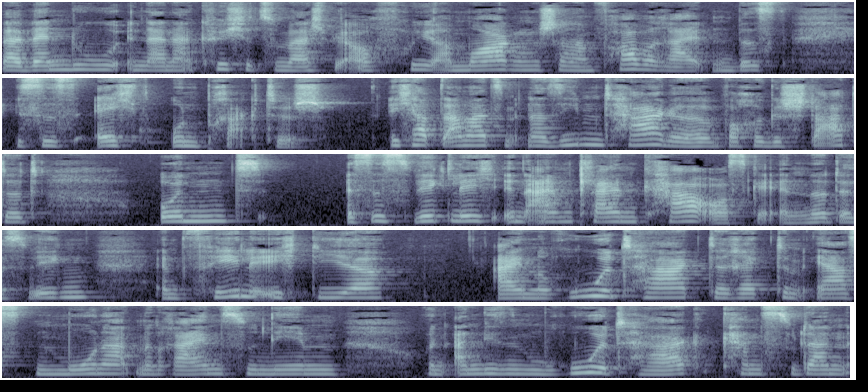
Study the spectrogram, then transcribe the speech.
weil wenn du in deiner Küche zum Beispiel auch früh am Morgen schon am Vorbereiten bist, ist es echt unpraktisch. Ich habe damals mit einer sieben Tage Woche gestartet und es ist wirklich in einem kleinen Chaos geendet. Deswegen empfehle ich dir, einen Ruhetag direkt im ersten Monat mit reinzunehmen und an diesem Ruhetag kannst du dann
